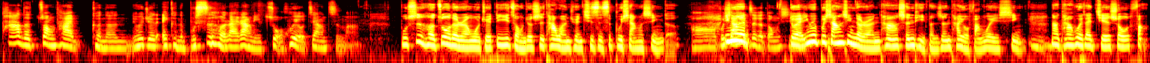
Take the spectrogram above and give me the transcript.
他的状态可能你会觉得，哎、可能不适合来让你做，会有这样子吗？不适合做的人，我觉得第一种就是他完全其实是不相信的，哦，不相信这个东西，对，因为不相信的人，他身体本身他有防卫性，那他会在接收放，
